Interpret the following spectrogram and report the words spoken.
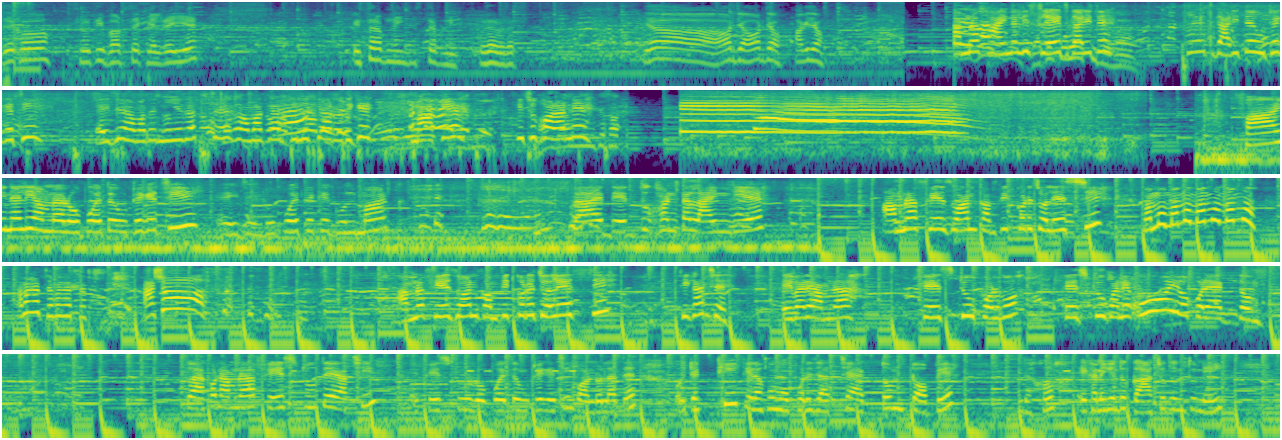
देखो श्रुति बर्फ से खेल रही है इस तरफ नहीं इस तरफ नहीं उधर उधर या और जाओ और जाओ आगे जाओ আমরা ফাইনালি স্লেজ গাড়িতে স্লেজ গাড়িতে উঠে গেছি এই যে আমাদের নিয়ে যাচ্ছে আমাকে আর দিনুকে আর ওদিকে মাকে কিছু করার নেই ফাইনালি আমরা রোপওয়েতে উঠে গেছি। এই যে রোপওয়ে থেকে গুলমার্গ। প্রায় দেড় দু ঘণ্টা লাইন দিয়ে আমরা ফেজ ওয়ান কমপ্লিট করে চলে এসেছি। মামু মামু মামু মামু, আমার হাতে আমার হাতে আসো! আমরা ফেজ ওয়ান কমপ্লিট করে চলে এসেছি। ঠিক আছে? এবারে আমরা ফেজ টু করব। ফেজ টু মানে ওই ওপরে একদম। তো এখন আমরা ফেজ টুতে আছি। ফেজ টু রোপওয়েতে উঠে গেছি, গন্ডোলাতে। ওইটা ঠিক এরকম ওপরে যাচ্ছে, একদম টপে। দেখো, এখানে কিন্তু গাছও কিন্তু নেই,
